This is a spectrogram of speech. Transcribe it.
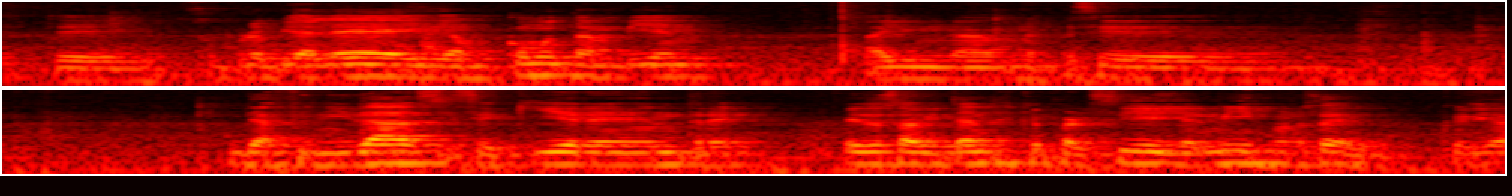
este, su propia ley, digamos, cómo también hay una, especie de, de, afinidad, si se quiere, entre esos habitantes que persigue y el mismo. No sé, quería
